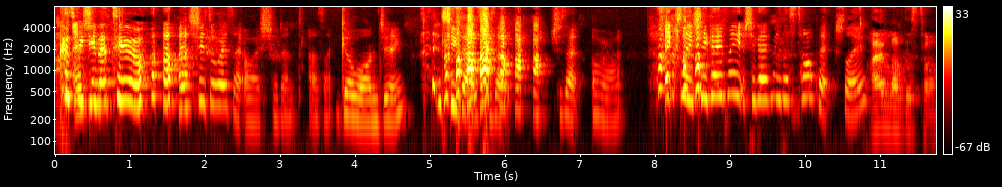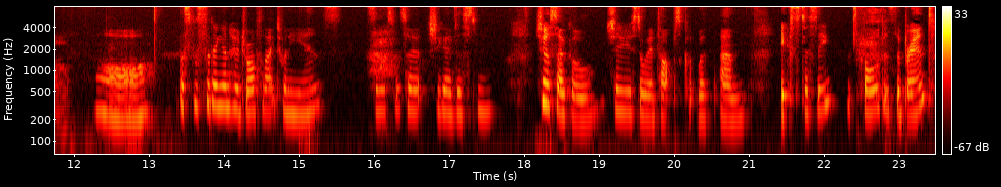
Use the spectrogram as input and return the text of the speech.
Because we And do that too. and she's always like, "Oh, I shouldn't." I was like, "Go on, Jean." And she does. She's like, she's like, "All right." Actually, she gave me she gave me this top. Actually, I love this top. Aww. this was sitting in her drawer for like twenty years. So this was her. She gave this to me. She was so cool. She used to wear tops with um, ecstasy. It's called. Is the brand.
